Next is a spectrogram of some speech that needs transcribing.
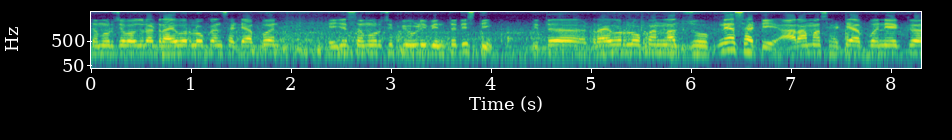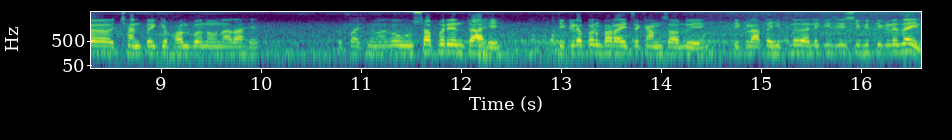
समोरच्या बाजूला ड्रायव्हर लोकांसाठी आपण हे जे समोरची पिवळी भिंत दिसते तिथं ड्रायव्हर लोकांना झोपण्यासाठी आरामासाठी आपण एक छानपैकी हॉल बनवणार आहे. तो पाठीमागं उसापर्यंत आहे. तिकडं पण भरायचं काम चालू आहे. तिकडं आता इथलं झालं की जे शिबी तिकडं जाईल.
